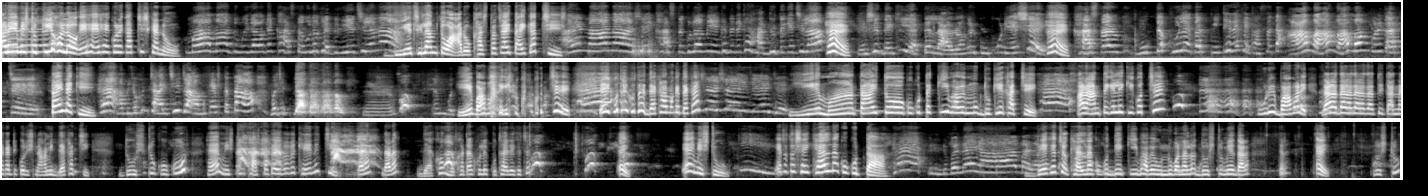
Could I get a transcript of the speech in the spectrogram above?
আরে মিষ্টু কি হলো? এ হে হে করে কাচ্ছিস কেন? দিয়েছিলাম তো আরও খাস্তা চাই তাই কাচ্ছিস হ্যাঁ। এসে দেখি একটা লাল রঙের কুকুর এসে হ্যাঁ। খাস্তার মুখটা খুলে তার পিঠে রেখে খাস্তাটা আম আম আম আম করে কাটছে। তাই নাকি? হ্যাঁ আমি যখন চাইছি যে আমাকে একটা দাও বলছে দাও দাও দাও দাও এম, ফু, এ বাবা এরকম করছে? এই কোথায় কোথায়? দেখা আমাকে দেখা। ইয়ে মা তাই তো কুকুরটা কীভাবে মুখ ঢুকিয়ে খাচ্ছে? আর আনতে গেলে কি করছে? উরে বাবারে দাঁড়া দাঁড়া দাঁড়া দাঁড়া তুই কান্নাকাটি করিস না আমি দেখাচ্ছি। দুষ্টু কুকুর হ্যাঁ মিষ্টির খাস্তাটা এইভাবে খেয়ে নিচ্ছি? দাঁড়া দাঁড়া দেখো মুখাটা খুলে কোথায় রেখেছে। এই এই মিষ্টু এটা তো সেই খেলনা কুকুরটা। বানায়া। দেখেছ খেলনা কুকুর দিয়ে কীভাবে উল্লু বানালো? দুষ্টু মেয়ে দাঁড়া এই দুষ্টু।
